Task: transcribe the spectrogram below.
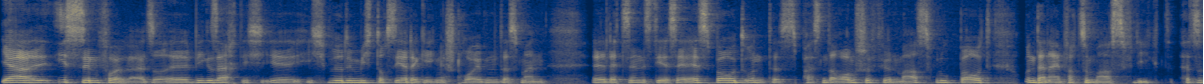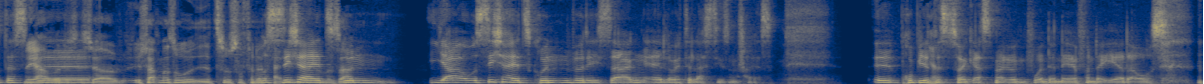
Ja, ist sinnvoll. Also, äh, wie gesagt, ich, äh, ich würde mich doch sehr dagegen sträuben, dass man äh, letzten Endes die SLS baut und das passende Raumschiff für einen Marsflug baut und dann einfach zum Mars fliegt. Also das, ja, aber das ist ja, ich sag mal so, so, so von der aus Zeit Sicherheitsgründen, ja, aus Sicherheitsgründen würde ich sagen, ey, Leute, lasst diesen Scheiß. Äh, probiert ja. das Zeug erstmal irgendwo in der Nähe von der Erde aus.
